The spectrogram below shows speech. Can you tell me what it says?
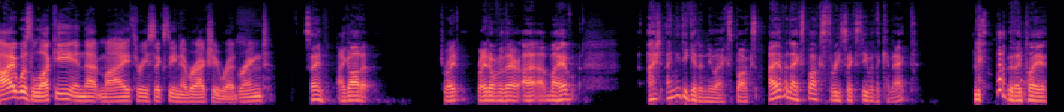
I was lucky in that my 360 never actually red ringed. Same. I got it. It's right, right over there. I, my have. I, I need to get a new Xbox. I have an Xbox 360 with a Kinect that I play.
